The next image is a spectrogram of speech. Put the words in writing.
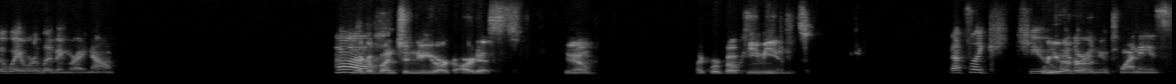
the way we're living right now. Like Ah, a bunch of New York artists, you know? Like we're bohemians. that's like cute Were you when you're ever- in your twenties.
